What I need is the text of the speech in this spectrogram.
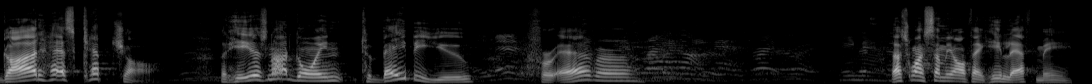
God has kept y'all, but He is not going to baby you forever. That's why some of y'all think He left me.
